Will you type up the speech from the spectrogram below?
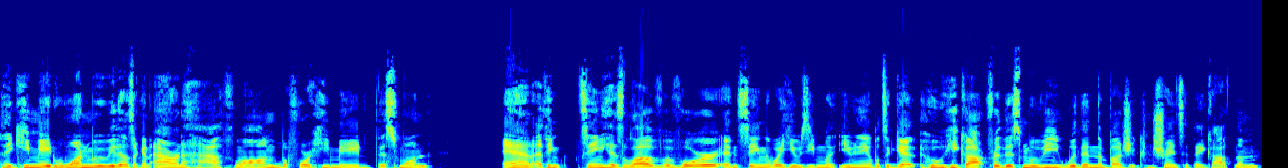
I think he made one movie that was like an hour and a half long before he made this one. And I think seeing his love of horror and seeing the way he was even, even able to get who he got for this movie within the budget constraints that they got them,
